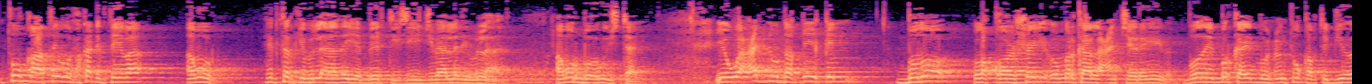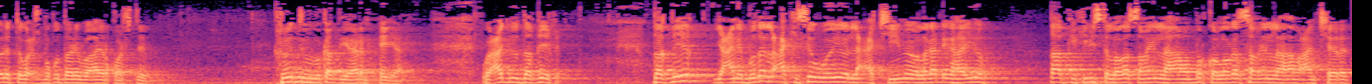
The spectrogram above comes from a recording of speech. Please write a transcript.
Intuu qaatay buu ka dhigtayba abuur. Hegtarkiibu la aaday iyo beertiisi abuur buu ugu istaagay. Iyo wa daqiiqin budo la qooshay oo markaa la canjeereeyeyba budoday burkayd buu intuu qabtay biyo la tago cusbo ku darayba ayr qooshtayba rooti buu ka diyaarinaya wacadnu daqiiqin daqiiq. Yani budo la cakisa weeye oo la cajiimay oo laga dhigahayo qaabkii kibista looga samayn lahaa ama burka looga samayn lahaa ama canjeerad.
